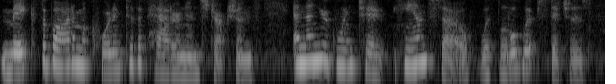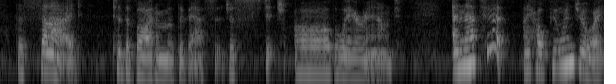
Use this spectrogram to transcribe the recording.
Make the bottom according to the pattern instructions and then you're going to hand sew with little whip stitches the side to the bottom of the basket. Just stitch all the way around. And that's it. I hope you enjoy.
